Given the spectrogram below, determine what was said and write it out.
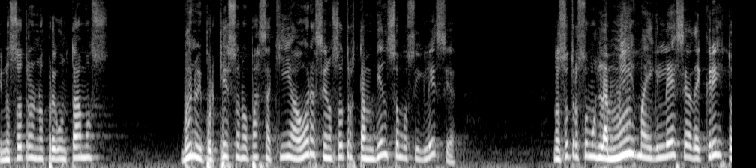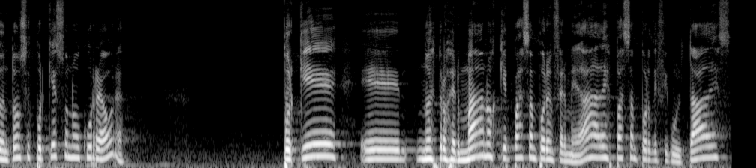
y nosotros nos preguntamos, bueno, ¿y por qué eso no pasa aquí ahora si nosotros también somos iglesia? Nosotros somos la misma iglesia de Cristo, entonces ¿por qué eso no ocurre ahora? ¿Por qué eh, nuestros hermanos que pasan por enfermedades, pasan por dificultades,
